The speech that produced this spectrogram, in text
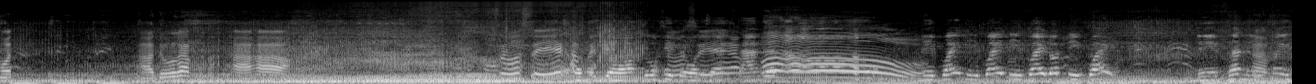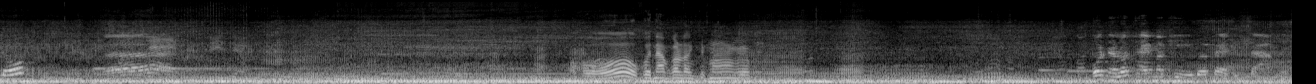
หมด อ่าดูครับอ่าอ่าสูสีครัเขาบไม่ยอมด้วยสูโดดสีแซงครับกลางโอ้เดินโหหนีบไว้หนีบไว้หนีบไว้รถหนีบไว้หนีบถ้าหนีครับบ ไม่ล้มเออโอ้โหคนนำกำลังจะมาครับคนน่ะรถไทยมาขี่เบอร์ 83เนี่ย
